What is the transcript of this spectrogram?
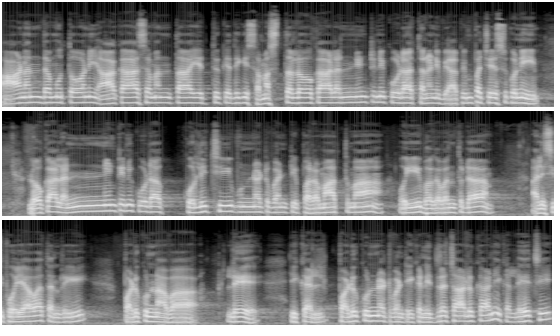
ఆనందముతోని ఆకాశమంతా ఎత్తుకెదిగి సమస్త లోకాలన్నింటినీ కూడా తనని వ్యాపింపచేసుకొని లోకాలన్నింటినీ కూడా కొలిచి ఉన్నటువంటి పరమాత్మ ఓయి భగవంతుడా అలసిపోయావా తండ్రి? పడుకున్నావా? లే ఇక పడుకున్నటువంటి ఇక నిద్ర చాలు కానీ ఇక లేచి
